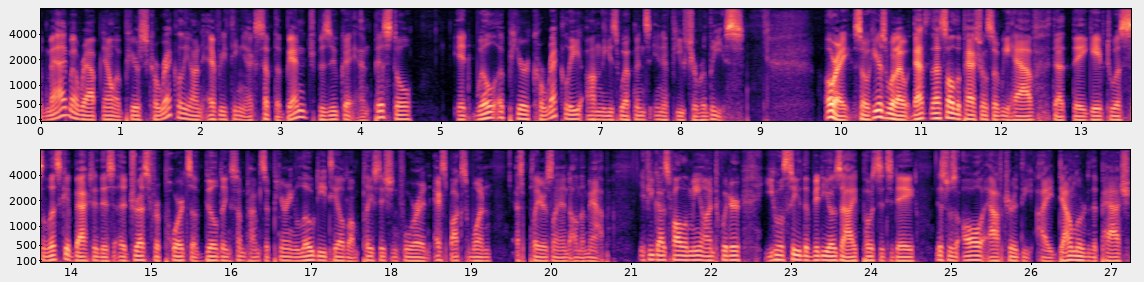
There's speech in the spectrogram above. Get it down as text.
The magma wrap now appears correctly on everything except the bandage bazooka and pistol. It will appear correctly on these weapons in a future release. All right, so here's what I that's that's all the patch notes that we have that they gave to us. So let's get back to this address reports of buildings sometimes appearing low detailed on PlayStation 4 and Xbox One as players land on the map. If you guys follow me on Twitter, you will see the videos I posted today. This was all after the I downloaded the patch.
